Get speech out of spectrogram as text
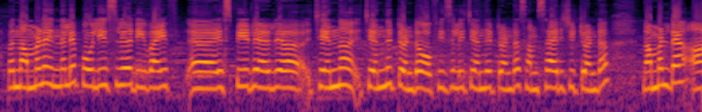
അപ്പം നമ്മൾ ഇന്നലെ പോലീസിൽ ഡിവൈഫ് എസ് പിയിൽ ചെന്ന് ചെന്നിട്ടുണ്ട് ഓഫീസിൽ ചെന്നിട്ടുണ്ട് സംസാരിച്ചിട്ടുണ്ട്. നമ്മളുടെ ആ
